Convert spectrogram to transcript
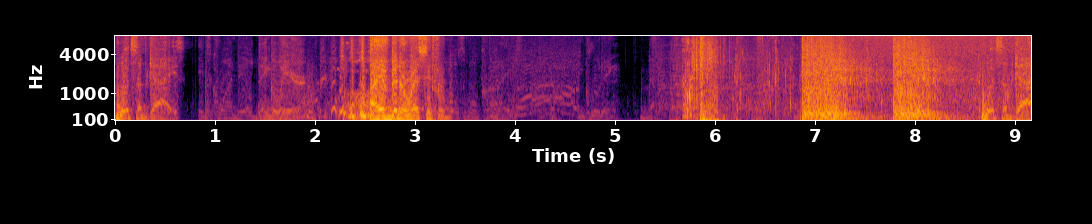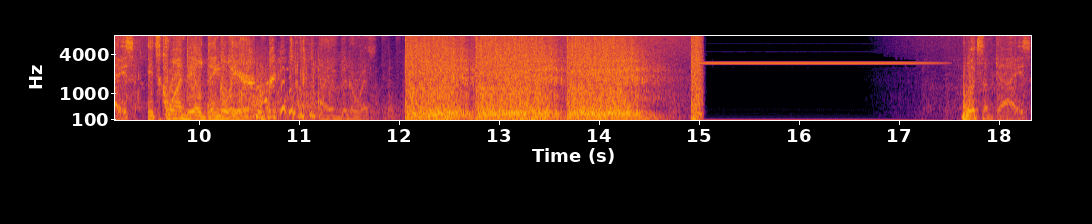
What's up, guys? It's Quandale Dingle here. I have been arrested for multiple crimes, including. What's up, guys? It's Quandale Dingle here. I have been arrested. What's up, guys?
